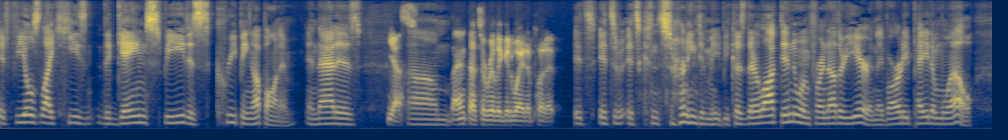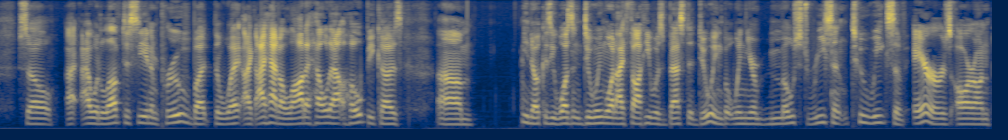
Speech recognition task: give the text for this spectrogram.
it feels like he's the game speed is creeping up on him, and that is yes. Um, I think that's a really good way to put it. It's it's it's concerning to me because they're locked into him for another year, and they've already paid him well. So I, I would love to see it improve, but the way like I had a lot of held out hope because, um, you know, because he wasn't doing what I thought he was best at doing. But when your most recent two weeks of errors are on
